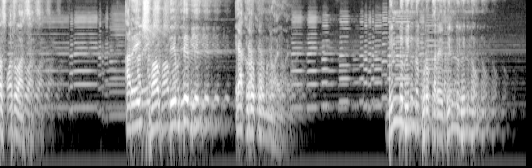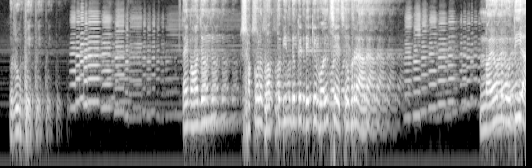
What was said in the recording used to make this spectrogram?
অস্ত্র আছে। আর এই সব দেব দেবী একরকম নয়। ভিন্ন ভিন্ন প্রকারে ভিন্ন ভিন্ন রূপে। তাই মহাজন সকল ভক্তবৃন্দকে ডেকে বলছে, তোমরা নয়ন মুদিয়া,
